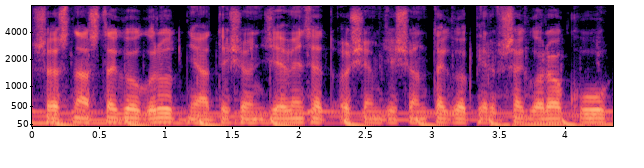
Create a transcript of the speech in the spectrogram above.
16 grudnia 1981 roku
